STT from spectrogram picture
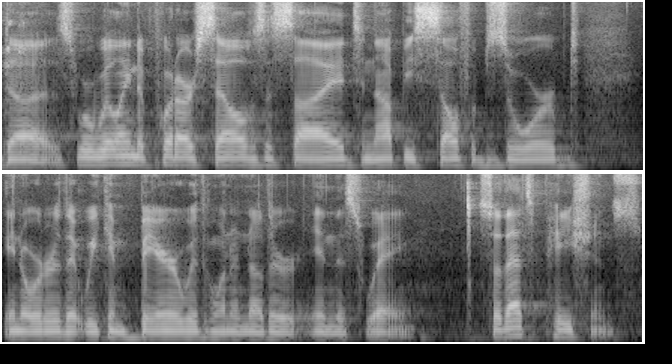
does. We're willing to put ourselves aside to not be self absorbed in order that we can bear with one another in this way. So that's patience.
